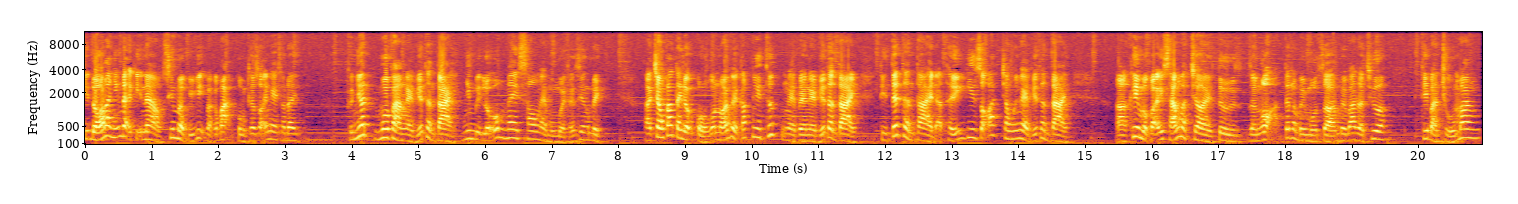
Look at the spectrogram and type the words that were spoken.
Thì đó là những đại kỵ nào? Xin mời quý vị và các bạn cùng theo dõi ngay sau đây. Thứ nhất, mua vàng ngày vía thần tài nhưng bị lỗ ngay sau ngày mùng 10 tháng riêng âm lịch. Ở trong các tài liệu cổ có nói về các nghi thức ngày về ngày vía thần tài thì Tết thần tài đã thấy ghi rõ trong cái ngày vía thần tài à, khi mà có ánh sáng mặt trời từ giờ ngọ tức là 11 giờ 13 giờ trưa thì bản chủ mang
